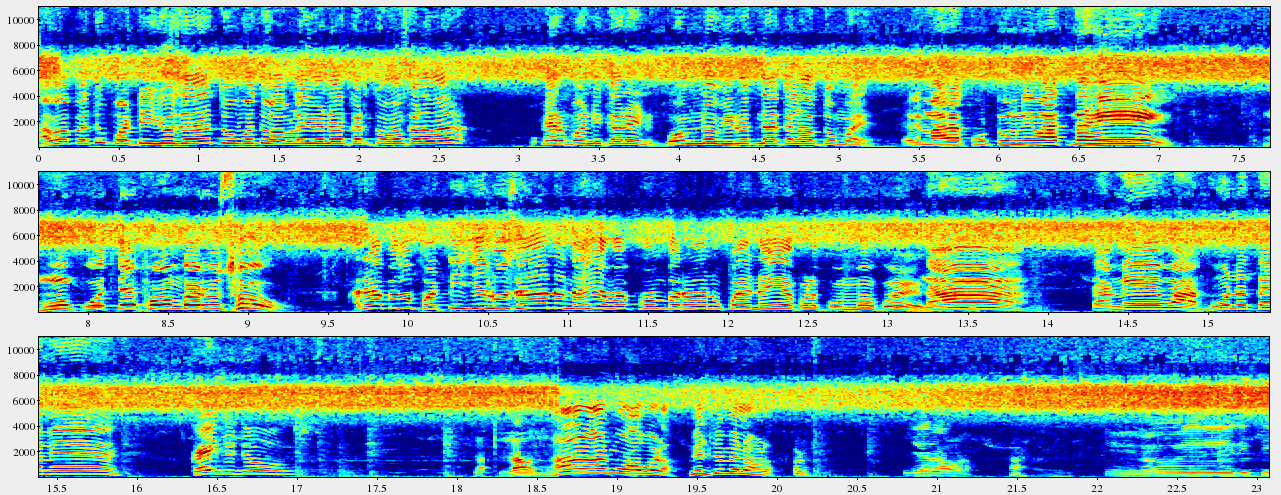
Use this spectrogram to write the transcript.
હવે બધું પટી ગયું છે તું બધું આવડ્યું ના કરતો હું કળવા મહેરબાની કરીને ગોમનો વિરોધ ના કરાવતો મેં. એટલે મારા કુટુંબની વાત નહીં. હું પોતે ફોર્મ ભરું છું. અરે આ બધું પટી ગયેલું છે ને નહીં હવે ફોર્મ ભરવાનું કોઈ નહીં આપણે કોમમાં કોઈ. ના. તમે વાઘુ ને તમે કહી દીધું. લાવ. હા હા હું આવડો મિલજો મેલો હળો હળો. જરા આવડો હા. એનો એ રીતે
